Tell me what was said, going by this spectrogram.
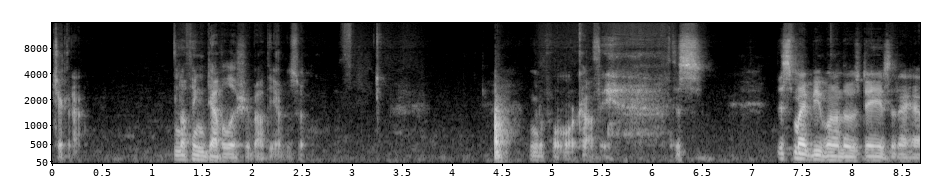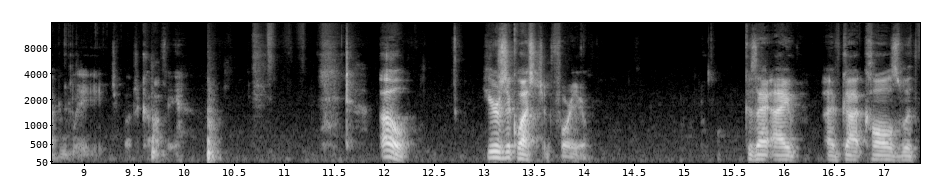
Check it out. Nothing devilish about the episode. I'm gonna pour more coffee. This this might be one of those days that I have way too much coffee. Oh, here's a question for you. Because I, I I've got calls with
